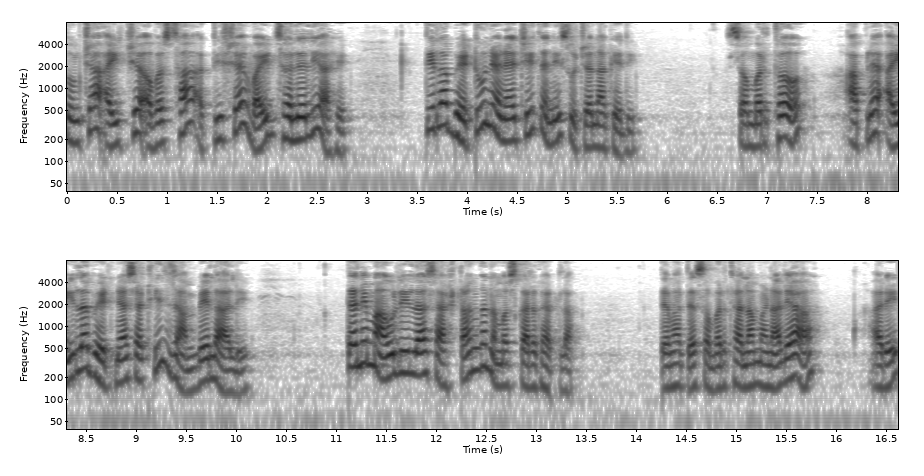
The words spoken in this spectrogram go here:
तुमच्या आईची अवस्था अतिशय वाईट झालेली आहे. तिला भेटून येण्याची त्यांनी सूचना केली. समर्थ आपल्या आईला भेटण्यासाठी जांबेला आले. त्याने माऊलीला साष्टांग नमस्कार घातला. तेव्हा त्या समर्थांना म्हणाल्या अरे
